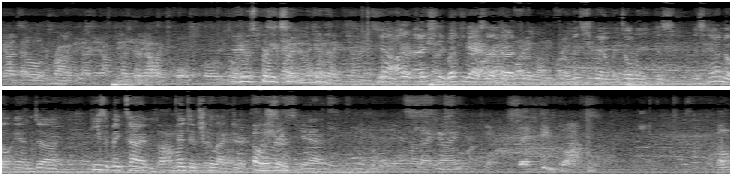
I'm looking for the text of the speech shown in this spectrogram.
Godzilla product. Like, they're like. Yeah, he was pretty excited to get it. Yeah, I, I actually recognized that guy from, from Instagram. He told me his his handle, and uh, he's a big time vintage collector. Oh, is sure. he? Yeah. Sixty bucks. Oh,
